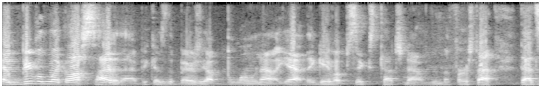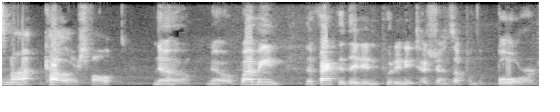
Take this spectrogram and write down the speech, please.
and people like lost sight of that because the Bears got blown out. Yeah, they gave up six touchdowns in the first half. That's not Cutler's fault. No, no. Well, I mean, the fact that they didn't put any touchdowns up on the board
